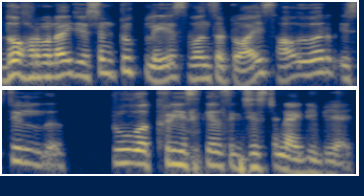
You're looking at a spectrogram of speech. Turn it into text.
though harmonization took place once or twice, however, still two or three scales exist in IDBI.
